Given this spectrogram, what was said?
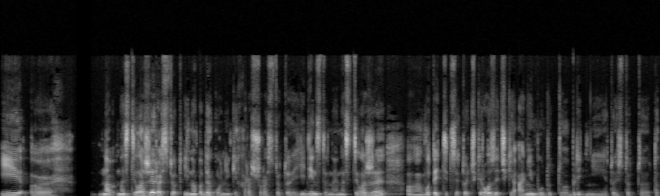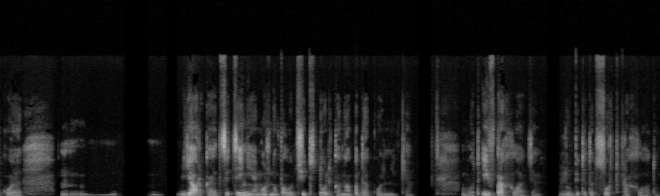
И э, на, на стеллаже растет и на подоконнике хорошо растет. Единственное, на стеллаже э, вот эти цветочки, розочки, они будут бледнее. То есть это такое яркое цветение можно получить только на подоконнике. Вот. И в прохладе. Любит этот сорт прохладу.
